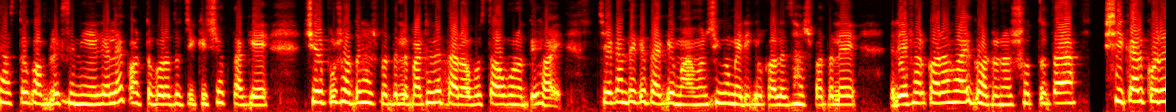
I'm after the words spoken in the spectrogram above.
স্বাস্থ্য কমপ্লেক্সে নিয়ে গেলে কর্তব্যরত চিকিৎসক তাকে শেরপুর সদর হাসপাতালে পাঠালে তার অবস্থা অবনতি হয়। সেখান থেকে তাকে ময়মনসিংহ মেডিকেল কলেজ হাসপাতালে রেফার করা হয়। ঘটনার সত্যতা স্বীকার করে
